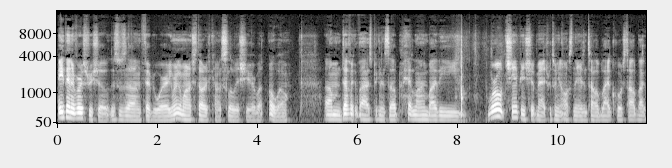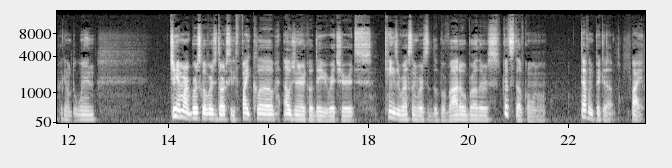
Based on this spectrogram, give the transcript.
Eighth anniversary show. This was uh, in February. Ring of Honor started kind of slow this year, but oh well. Um, definitely advise picking this up. Headlined by the World Championship match between Austin Aries and Tyler Black. Of course, Tyler Black picking up the win. J.M. Mark Briscoe versus Dark City Fight Club. El Generico, Davey Richards. Kings of Wrestling versus the Bravado Brothers. Good stuff going on. Definitely pick it up. Buy it.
